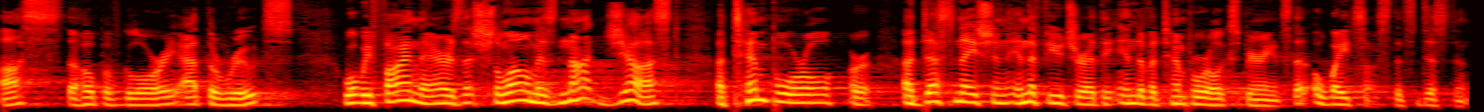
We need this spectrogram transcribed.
us, the hope of glory, at the roots, what we find there is that shalom is not just a temporal or a destination in the future at the end of a temporal experience that awaits us, that's distant.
